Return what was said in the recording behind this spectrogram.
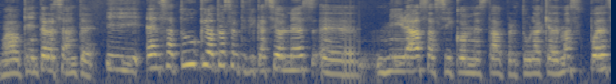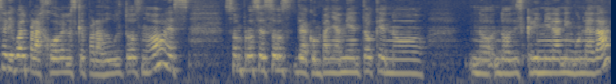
Wow, qué interesante. Y Elsa, ¿tú qué otras certificaciones eh, miras así con esta apertura? Que además pueden ser igual para jóvenes que para adultos, ¿no? Es, son procesos de acompañamiento que no, no, no discrimina ninguna edad.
